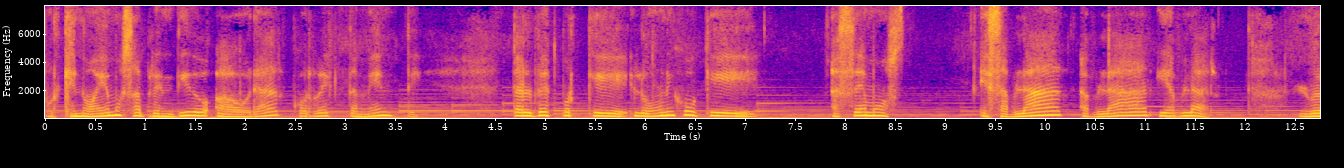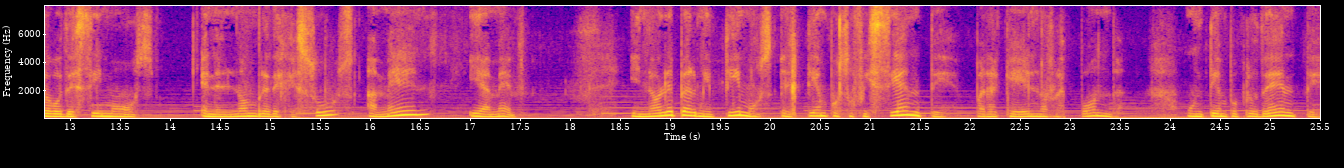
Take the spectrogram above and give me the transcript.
porque no hemos aprendido a orar correctamente. Tal vez porque lo único que hacemos es hablar, hablar y hablar. Luego decimos en el nombre de Jesús, amén y amén. Y no le permitimos el tiempo suficiente para que Él nos responda, un tiempo prudente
